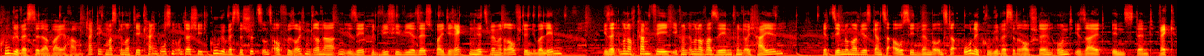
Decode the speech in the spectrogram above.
Kugelweste dabei haben. Taktikmaske macht hier keinen großen Unterschied. Kugelweste schützt uns auch für solchen Granaten. Ihr seht, mit wie viel wir selbst bei direkten Hits, wenn wir draufstehen, überleben. Ihr seid immer noch kampffähig, ihr könnt immer noch was sehen, könnt euch heilen. Jetzt sehen wir mal, wie das Ganze aussieht, wenn wir uns da ohne Kugelweste draufstellen und ihr seid instant weg.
